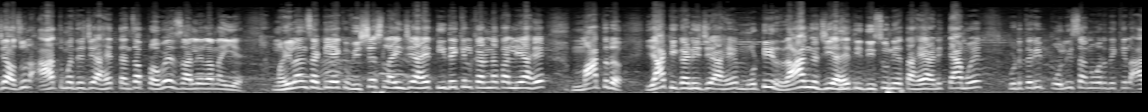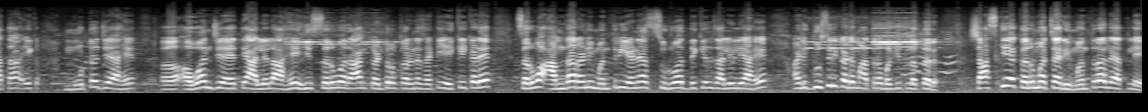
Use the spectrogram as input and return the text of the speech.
जे अजून आतमध्ये जे आहेत त्यांचा प्रवेश झालेला नाहीये. महिलांसाठी एक विशेष लाईन जी आहे ती देखील करण्यात आली आहे. मात्र या ठिकाणी जी आहे मोठी रांग जी आहे ती दिसून येत आहे आणि त्यामुळे कुठेतरी पोलिसांवर देखील आता एक मोठं जे आहे आव्हान जे आहे ते आलेलं आहे. ही सर्व रांग कंट्रोल करण्यासाठी एकीकडे सर्व आमदार आणि मंत्री येण्यास सुरुवात देखील झालेली आहे. आणि दुसरीकडे मात्र बघितलं तर शासकीय कर्मचारी मंत्रालयातले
